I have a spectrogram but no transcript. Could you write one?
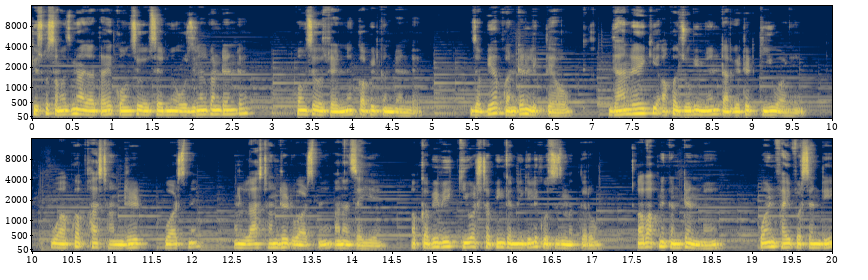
कि उसको समझ में आ जाता है कौन सी वेबसाइट में ओरिजिनल कंटेंट है, कौन से वेबसाइट में कॉपीड कंटेंट है। जब भी आप कंटेंट लिखते हो, ध्यान रहे कि आपका जो भी मेन टारगेटेड कीवर्ड है, वो आपका फ़र्स्ट हंड्रेड वर्ड्स में एंड लास्ट हंड्रेड वर्ड्स में आना चाहिए। अब कभी भी कीवर्ड स्टपिंग करने के लिए कोशिश मत करो। अब अपने कंटेंट में पॉइंट फाइव परसेंट ही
